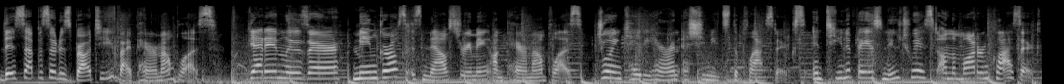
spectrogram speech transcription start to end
This episode is brought to you by Paramount Plus. Get in, loser! Mean Girls is now streaming on Paramount Plus. Join Cady Heron as she meets the plastics and Tina Fey's new twist on the modern classic.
